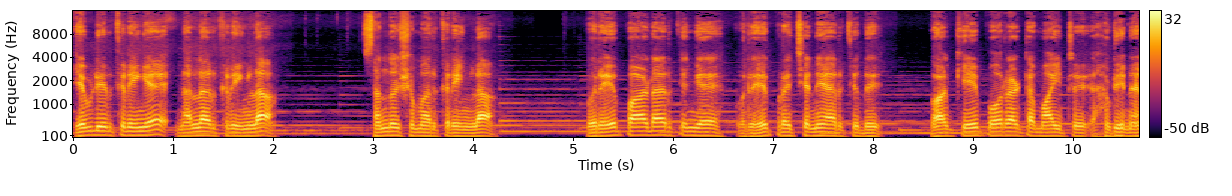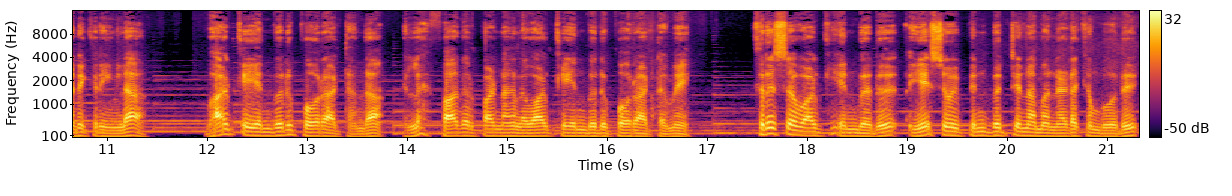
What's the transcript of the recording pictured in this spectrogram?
எப்படி இருக்கிறீங்க? நல்லா இருக்கிறீங்களா? சந்தோஷமா இருக்கிறீங்களா? ஒரே பாடா இருக்குங்க. ஒரே பிரச்சனையா இருக்குது. வாழ்க்கையே போராட்டம் ஆயிற்று அப்படின்னு நினைக்கிறீங்களா? வாழ்க்கை என்பது போராட்டம் தான் இல்லை? ஃபாதர் பாடினாங்கள வாழ்க்கை என்பது போராட்டமே. கிறிஸ்தவ வாழ்க்கை என்பது இயேசுவை பின்பற்றி நம்ம நடக்கும்போது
